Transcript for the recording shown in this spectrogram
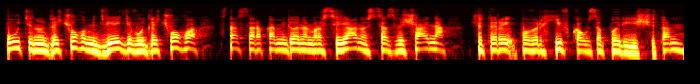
Путіну, для чого Медведєву, для чого 140 мільйонам росіян ось ця звичайна чотириповерхівка у Запоріжжі. Там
